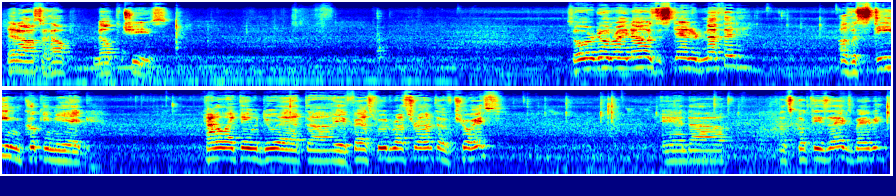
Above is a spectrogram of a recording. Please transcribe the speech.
It also help melt the cheese. So what we're doing right now is the standard method of a steam cooking the egg. Kind of like they would do at uh, a fast food restaurant of choice. And uh, let's cook these eggs, baby.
